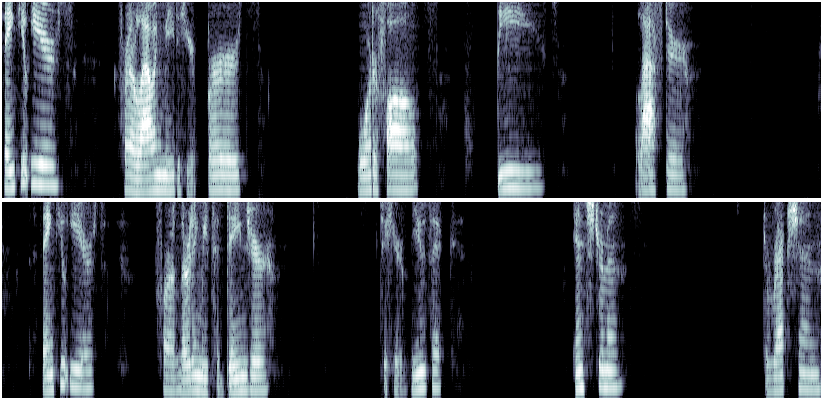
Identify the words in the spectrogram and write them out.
Thank you, ears, for allowing me to hear birds, waterfalls, bees, laughter. Thank you, ears, for alerting me to danger, to hear music, instruments, direction,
